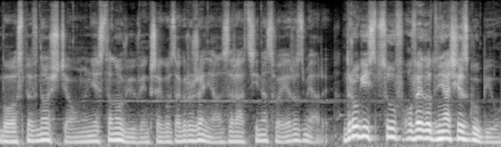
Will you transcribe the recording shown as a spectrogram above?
bo z pewnością nie stanowił większego zagrożenia z racji na swoje rozmiary. Drugi z psów owego dnia się zgubił,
